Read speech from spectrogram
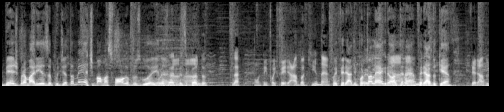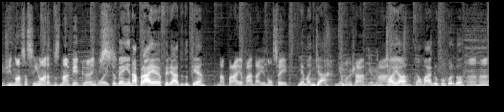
Beijo pra Marisa. Podia também ativar umas folgas pros gu aí, Pois né? é, de vez em quando, né? Ontem foi feriado aqui, né? Foi feriado em Porto Foi- Alegre ontem, né? Feriado do quê? Feriado de Nossa Senhora dos Navegantes. Muito bem. E na praia, feriado do quê? Na praia, bah, daí eu não sei. Iemanjá. Ia manjar. Iemanjá. Ah, Olha, ó. Até o magro concordou. Aham.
